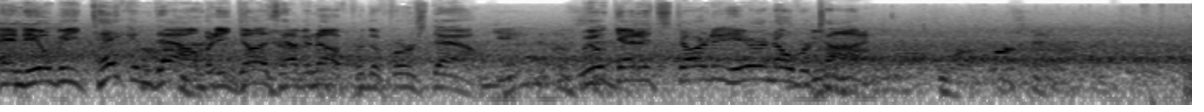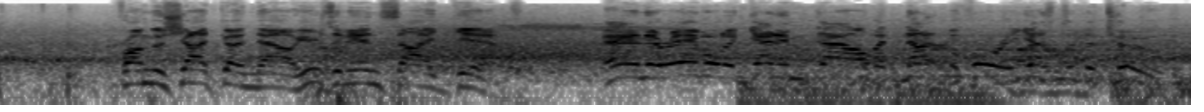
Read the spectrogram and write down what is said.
And he'll be taken down, but he does have enough for the first down. We'll get it started here in overtime. From the shotgun now, here's an inside give. And they're able to get him down, but not before he gets to the two.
